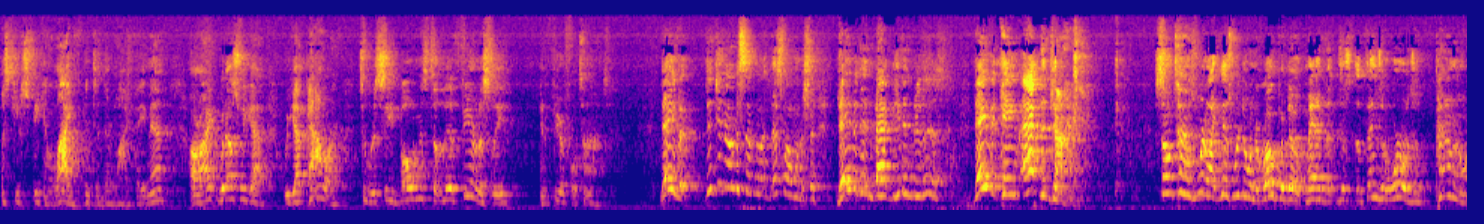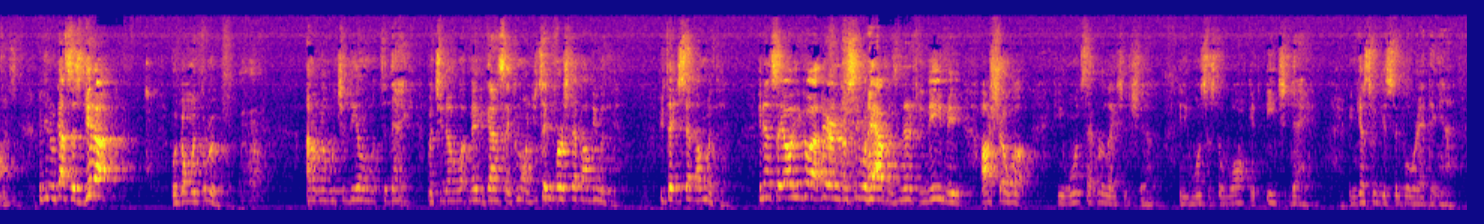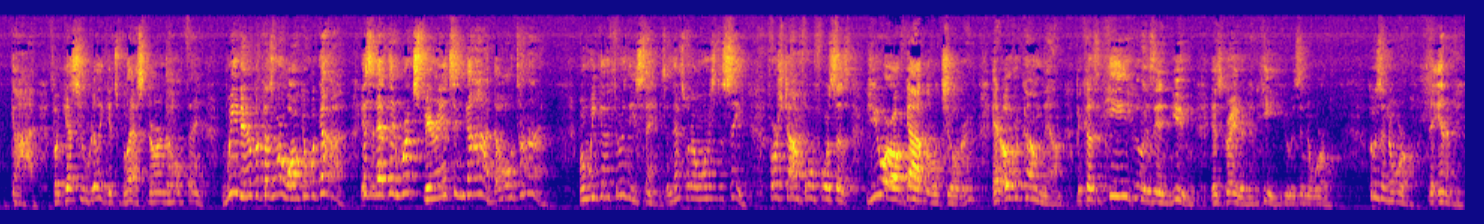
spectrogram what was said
Let's keep speaking life into their life. Amen. All right. What else we got? We got power to receive boldness to live fearlessly in fearful times. David, did you notice that? That's what I want to say. David didn't back. He didn't do this. David came at the giant. Sometimes we're like this. We're doing the rope a dope, man. The, the, the things of the world are just pounding on us. But you know, God says, "Get up. We're going through." I don't know what you're dealing with today. But you know what? Maybe God said, come on, you take the first step, I'll be with you. You take a step, I'm with you. He doesn't say, oh, you go out there and you'll see what happens. And then if you need me, I'll show up. He wants that relationship, and he wants us to walk it each day. And guess who gets the glory at the end? God. But guess who really gets blessed during the whole thing? We do because we're walking with God. Isn't that thing? We're experiencing God the whole time when we go through these things. And that's what I want us to see. 1 John 4 4 says, You are of God, little children, and overcome them, because he who is in you is greater than he who is in the world. Who's in the world? The enemy.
